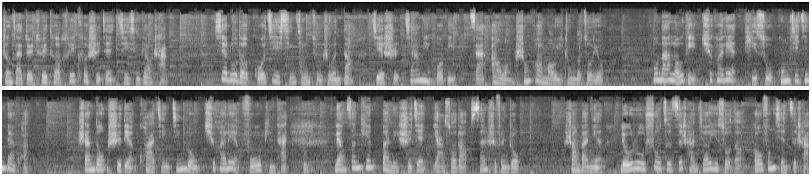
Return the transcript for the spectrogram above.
正在对推特黑客事件进行调查，泄露的国际刑警组织文档揭示加密货币在暗网生化贸易中的作用。湖南娄底区块链提速公积金贷款。山东试点跨境金融区块链服务平台，两三天办理时间压缩到三十分钟。上半年流入数字资产交易所的高风险资产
